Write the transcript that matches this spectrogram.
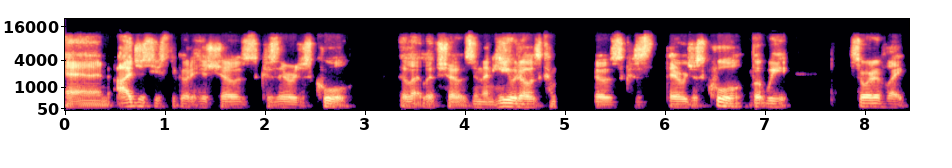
And I just used to go to his shows because they were just cool, the letlive shows. And then he would always come to shows because they were just cool. But we sort of like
